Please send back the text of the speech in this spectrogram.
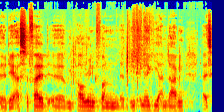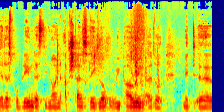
äh, der erste Fall, äh, Repowering von äh, Windenergieanlagen. Da ist ja das Problem, dass die neuen Abstandsregelungen Repowering, also mit äh,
